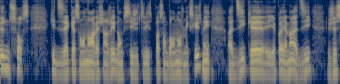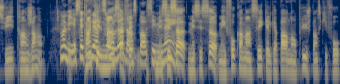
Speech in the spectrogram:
une source qui disait que son nom avait changé, donc si j'utilise pas son bon nom, je m'excuse, mais a dit que Yokoyama a dit Je suis transgenre. Oui, mais il y a cette ouverture-là dans le sport féminin. Mais c'est ça, mais c'est ça. Mais il faut commencer quelque part non plus. Je pense qu'il faut,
